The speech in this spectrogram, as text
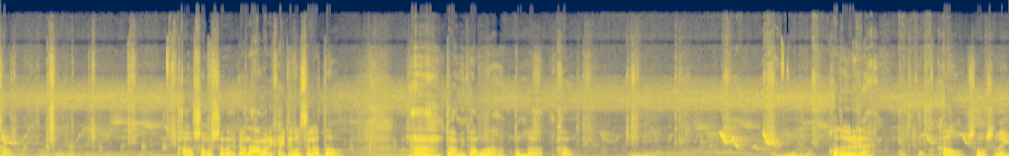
খাও। খাও সমস্যা নাই, কারণ আমার খাইতে বলছিল তো। তো আমি খাব না, তোমরা খাও। কত করে এটা? খাও, সমস্যা নেই।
